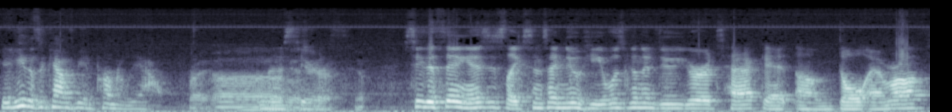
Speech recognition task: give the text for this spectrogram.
Yeah, he doesn't count as being permanently out. Right. Uh, Minas yes, Tirith. Yep. See, the thing is, is like since I knew he was gonna do your attack at um, Dol Amroth,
